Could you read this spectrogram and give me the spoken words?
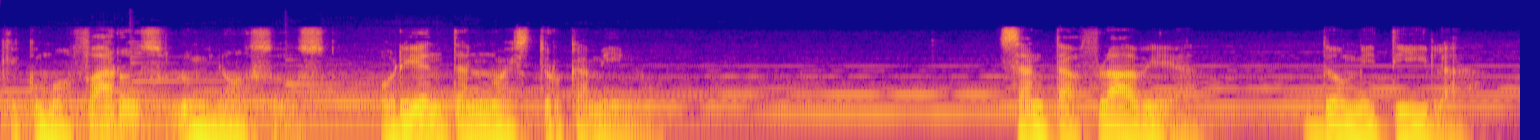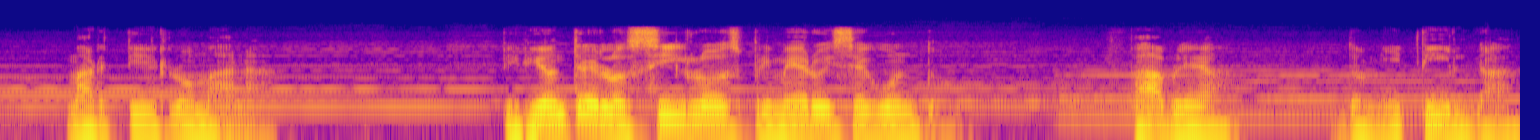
que como faros luminosos orientan nuestro camino. Santa Flavia, Domitila, mártir romana. Vivió entre los siglos I y II. Fablia, Domitilda,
